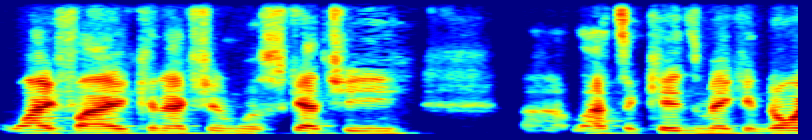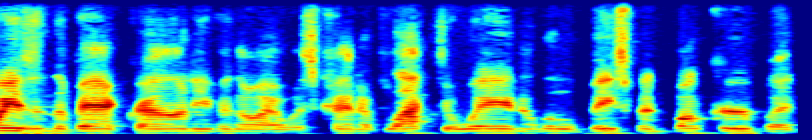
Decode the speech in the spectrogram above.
Wi-Fi connection was sketchy. Uh, lots of kids making noise in the background, even though I was kind of locked away in a little basement bunker. But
